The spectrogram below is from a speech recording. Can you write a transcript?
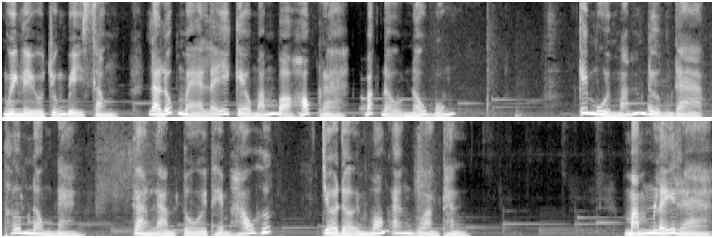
Nguyên liệu chuẩn bị xong là lúc mẹ lấy keo mắm bò hóc ra, bắt đầu nấu bún. Cái mùi mắm đượm đà thơm nồng nàn càng làm tôi thêm háo hức chờ đợi món ăn hoàn thành. Mắm lấy ra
